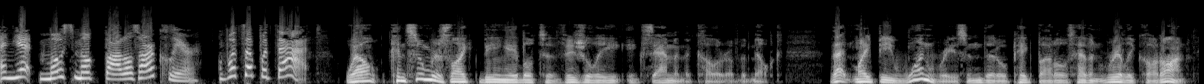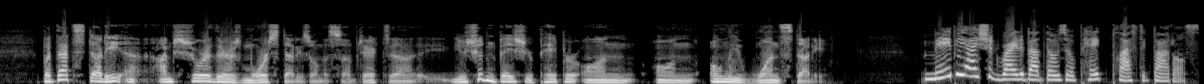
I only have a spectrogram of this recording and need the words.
And yet most milk bottles are clear. What's up with that? Well, consumers like being able to visually examine the color of the milk. That might be one reason that opaque bottles haven't really caught on. But that study, uh, I'm sure there's more studies on the subject. Uh, you shouldn't base your paper on on only one study. Maybe I should write about those opaque plastic bottles.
